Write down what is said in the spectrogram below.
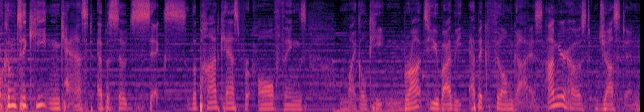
Welcome to Keaton Cast, Episode 6, the podcast for all things Michael Keaton, brought to you by the Epic Film Guys. I'm your host, Justin,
